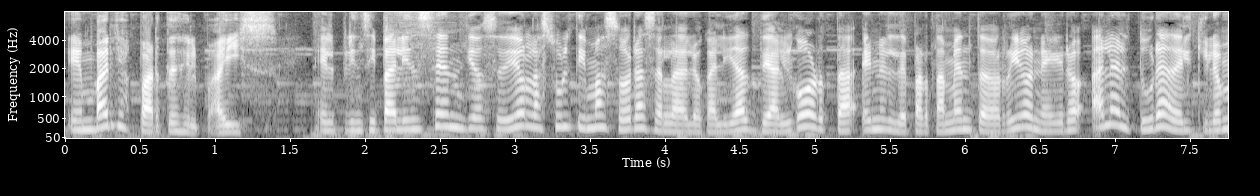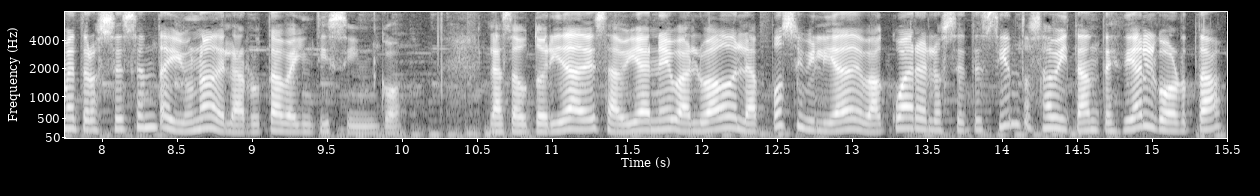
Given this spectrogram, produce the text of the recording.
en varias partes del país. El principal incendio se dio en las últimas horas en la localidad de Algorta, en el departamento de Río Negro, a la altura del kilómetro 61 de la ruta 25. Las autoridades habían evaluado la posibilidad de evacuar a los 700 habitantes de Algorta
